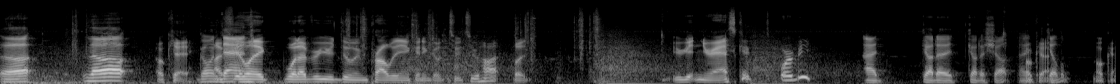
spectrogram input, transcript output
Uh, no. Okay. Going I down. feel like whatever you're doing probably ain't gonna go too too hot, but you're getting your ass kicked, Orby. I got a got a shot. I Okay. killed him. Okay.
